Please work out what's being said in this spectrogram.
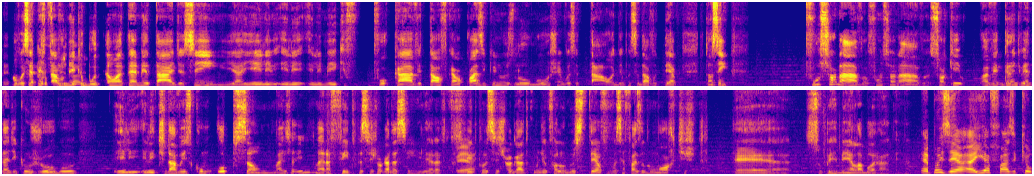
é, mas, você apertava meio que o botão até a metade, assim, e aí ele, ele, ele meio que focava e tal, ficava quase que no slow motion e você tal, depois você dava o teco. Então, assim, funcionava, funcionava. Só que a grande verdade é que o jogo ele, ele te dava isso como opção, mas ele não era feito para ser jogado assim. Ele era é. feito para ser jogado, como o Diego falou, no stealth, você fazendo mortes é, super bem elaboradas. Né? É, pois é, aí a fase que eu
